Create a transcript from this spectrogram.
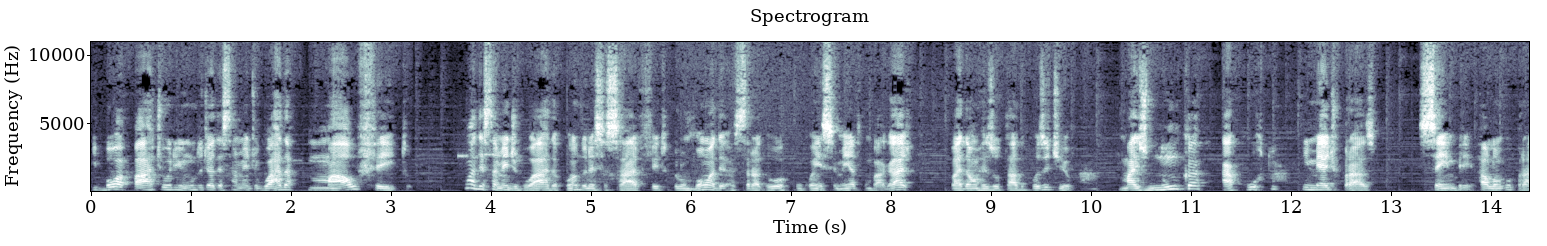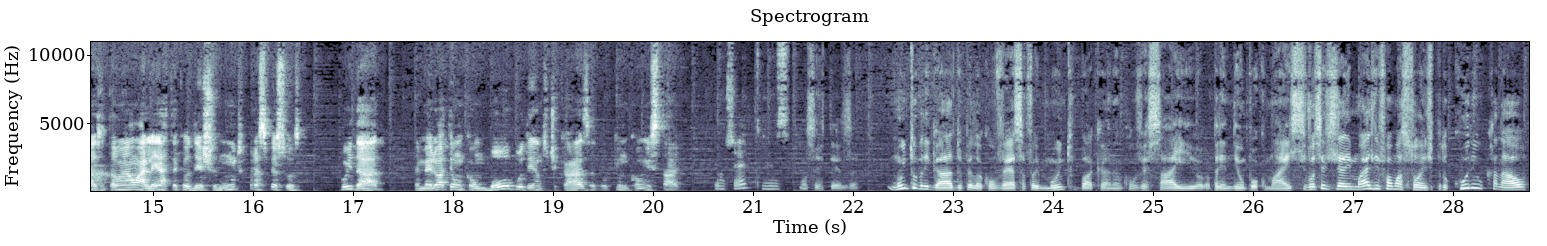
e boa parte oriundo de adestramento de guarda mal feito. Um adestramento de guarda, quando necessário, feito por um bom adestrador, com conhecimento, com bagagem, vai dar um resultado positivo. Mas nunca a curto e médio prazo, sempre a longo prazo. Então é um alerta que eu deixo muito para as pessoas. Cuidado, é melhor ter um cão bobo dentro de casa do que um cão estável. Com certeza. Com certeza. Muito obrigado pela conversa, foi muito bacana conversar e aprender um pouco mais. Se vocês quiserem mais informações, procurem o canal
